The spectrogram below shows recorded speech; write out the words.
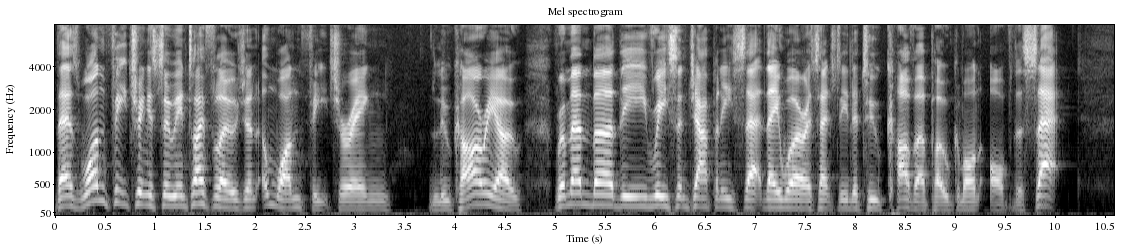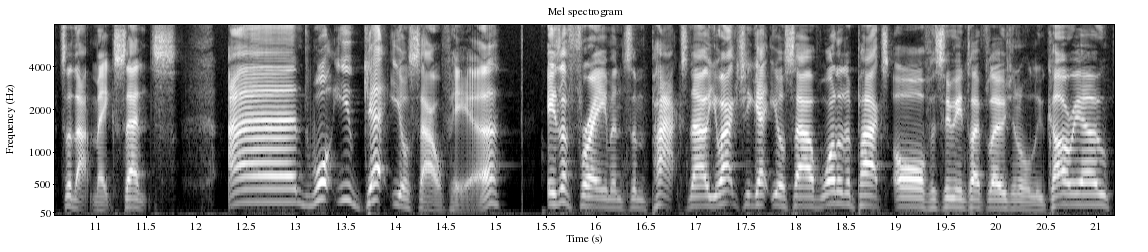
there's one featuring Hisuian Typhlosion and one featuring Lucario. Remember the recent Japanese set, they were essentially the two cover Pokemon of the set. So that makes sense. And what you get yourself here is a frame and some packs. Now, you actually get yourself one of the packs of Hisuian Typhlosion or Lucario,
